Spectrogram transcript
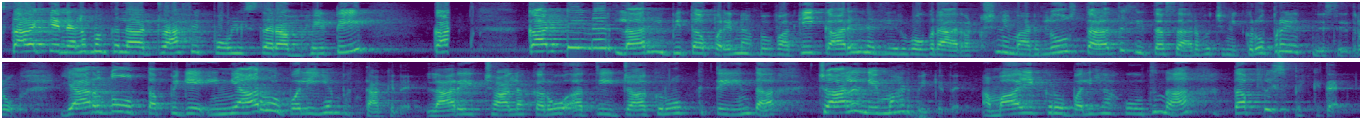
ಸ್ಥಳಕ್ಕೆ ನೆಲಮಂಗಲ ಟ್ರಾಫಿಕ್ ಪೊಲೀಸರ ಭೇಟಿ. ಕಂಟೈನರ್ ಲಾರಿ ಬಿದ್ದ ಪರಿಣಾಮವಾಗಿ ಕಾರಿನಲ್ಲಿರುವವರ ರಕ್ಷಣೆ ಮಾಡಲು ಸ್ಥಳದಲ್ಲಿದ್ದ ಸಾರ್ವಜನಿಕರು ಪ್ರಯತ್ನಿಸಿದರು. ಯಾರದೋ ತಪ್ಪಿಗೆ ಇನ್ಯಾರೋ ಬಲಿ ಎಂಬಂತಾಗಿದೆ. ಲಾರಿ ಚಾಲಕರು ಅತಿ ಜಾಗರೂಕತೆಯಿಂದ ಚಾಲನೆ ಮಾಡಬೇಕಿದೆ. ಅಮಾಯಕರು ಬಲಿಯಾಗುವುದನ್ನು ತಪ್ಪಿಸಬೇಕಿದೆ.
